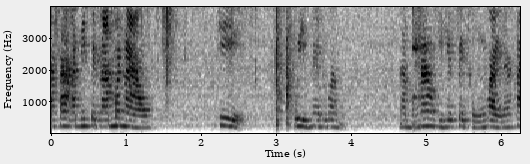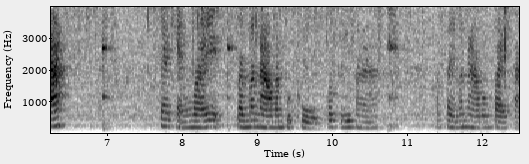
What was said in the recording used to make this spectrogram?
นะคะ อันนี้เป็นน้ำมะนาวที่อุ้ยแม่ด้วงน้ำบักนาวที่เฮ็ดใส่ถุงไว้นะคะ แช่แข็งไว้ตอนมะนาวมันผุๆก็ซื้อมาก็ใส่มะนาวลงไปค่ะ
